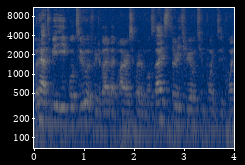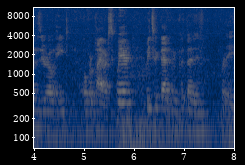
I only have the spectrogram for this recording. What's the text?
would have to be equal to, if we divide by pi r squared on both sides, 3302.108 over pi r squared. We took that and we put that in for h.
